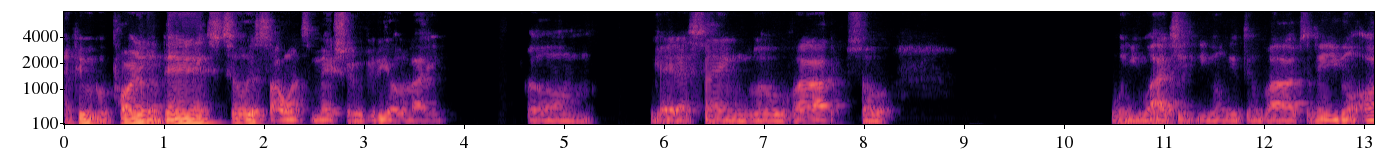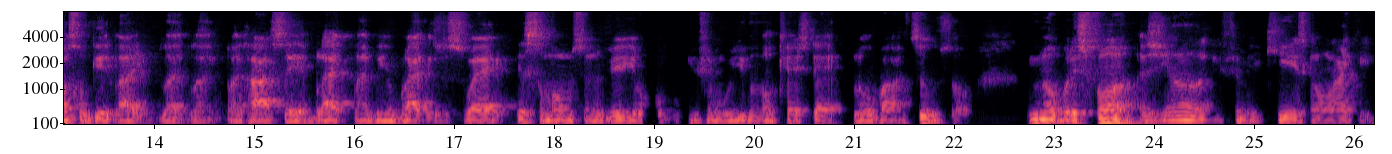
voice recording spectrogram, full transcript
and people could party and dance to it. So I wanted to make sure the video like um gave that same little vibe. So when you watch it, you're gonna get them vibes. And then you're gonna also get like like like like how I said, black, like being black is a swag. There's some moments in the video, you feel me, where you gonna catch that little vibe too. So, you know, but it's fun. It's young, you feel me, the kids gonna like it,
